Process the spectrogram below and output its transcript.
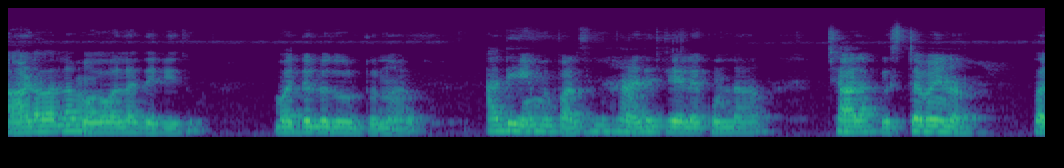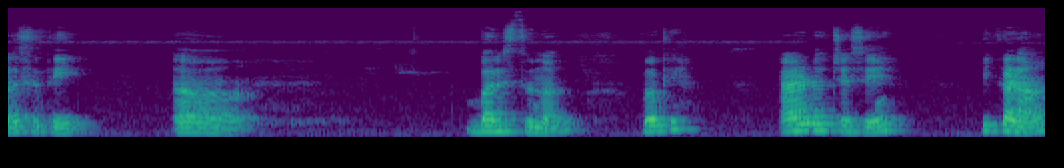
ఆడవల్ల మగవల్ల తెలియదు మధ్యలో దూరుతున్నారు. అది మీ పర్సన్ హ్యాండిల్ చేయలేకుండా చాలా క్లిష్టమైన పరిస్థితి భరిస్తున్నారు. ఓకే? అండ్ వచ్చేసి ఇక్కడ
